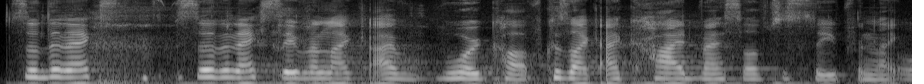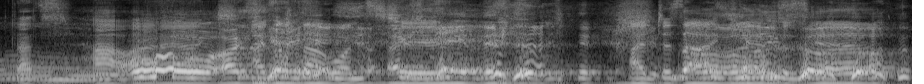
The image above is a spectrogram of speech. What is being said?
So the next, so the next day when like I woke up because like I cried myself to sleep and like that's oh. how. Oh, I Oh, I did that once too. I did that once as well.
